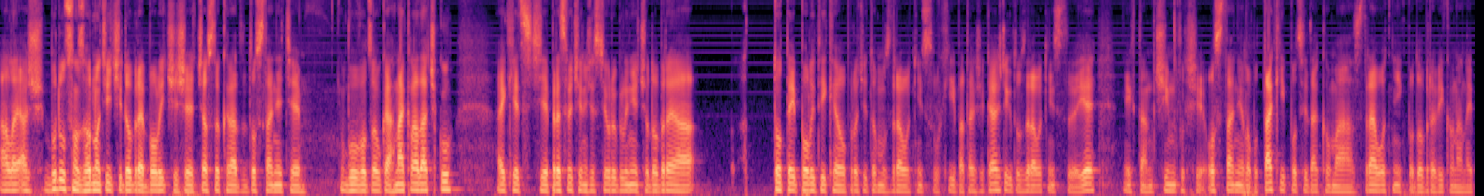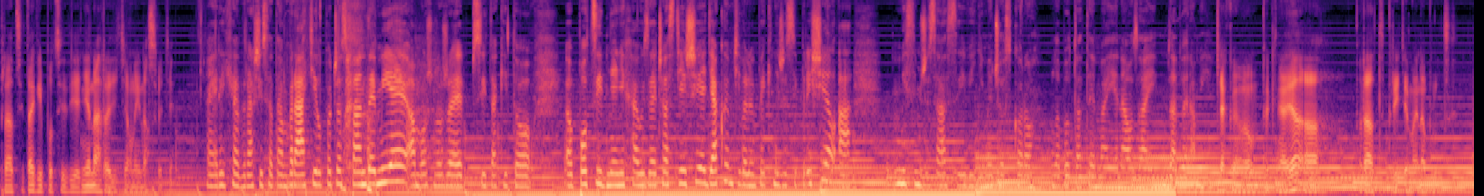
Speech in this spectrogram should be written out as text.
ale až budúcnosť hodnotí, či dobre boli, čiže častokrát dostanete v úvodzovkách nakladačku, aj keď ste presvedčení, že ste urobili niečo dobré a to tej politike oproti tomu zdravotníctvu chýba. Takže každý, kto v zdravotníctve je, nech tam čím dlhšie ostane, lebo taký pocit, ako má zdravotník po dobre vykonanej práci, taký pocit je nenahraditeľný na svete. Aj Richard Raši sa tam vrátil počas pandémie a možno, že si takýto e, pocit nenechajú aj častejšie. Ďakujem ti veľmi pekne, že si prišiel a myslím, že sa asi vidíme čoskoro, lebo tá téma je naozaj za dverami. Ďakujem veľmi pekne aj ja a rád prídem aj na budúce.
